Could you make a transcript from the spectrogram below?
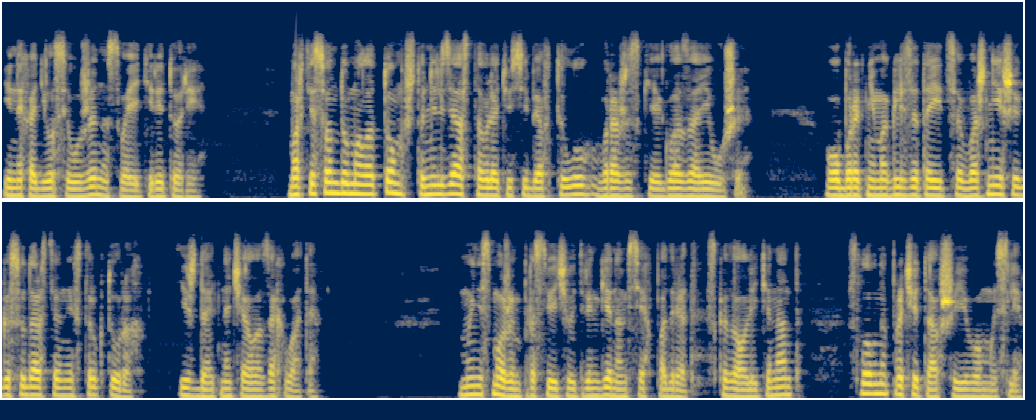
и находился уже на своей территории. Мартисон думал о том, что нельзя оставлять у себя в тылу вражеские глаза и уши. Оборотни могли затаиться в важнейших государственных структурах и ждать начала захвата. «Мы не сможем просвечивать рентгеном всех подряд», – сказал лейтенант, словно прочитавший его мысли.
